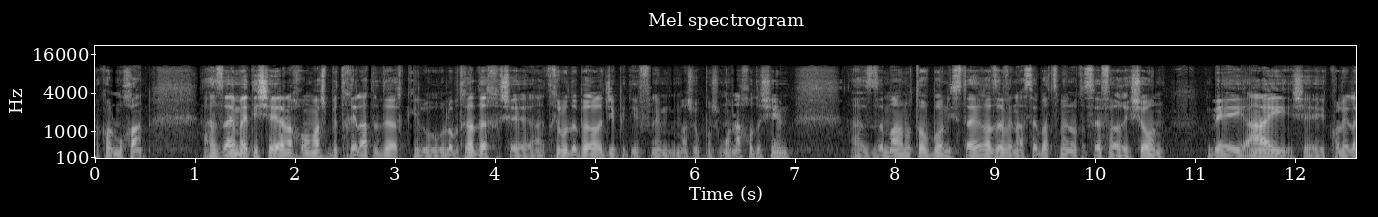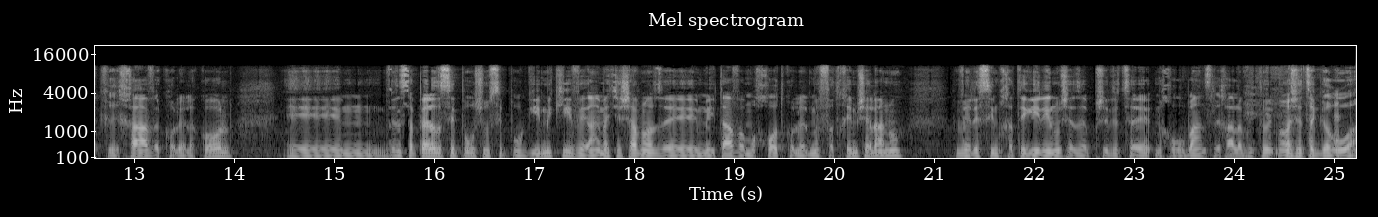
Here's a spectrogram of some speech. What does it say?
הכל מוכן. אז האמת היא שאנחנו ממש בתחילת הדרך, כאילו, לא בתחילת הדרך, שהתחילו לדבר על ה-GPT לפני משהו כמו שמונה חודשים, אז אמרנו, טוב, בואו נסתער על זה ונעשה בעצמנו את הספר הראשון ב-AI, שכולל הכריכה וכולל הכל. אמ, ונספר איזה סיפור שהוא סיפור גימיקי, והאמת ישבנו על זה מיטב המוחות, כולל מפתחים שלנו, ולשמחתי גילינו שזה פשוט יוצא מחורבן, סליחה על הביטוי, ממש יוצא גרוע.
